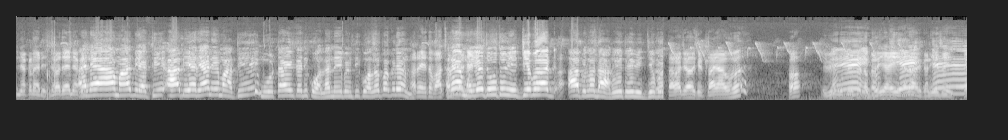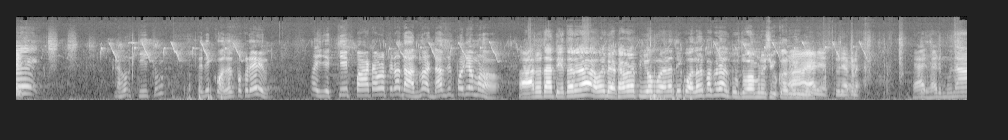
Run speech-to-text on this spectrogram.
નેકડા રે. જવા દે નેકડા. અલે આ માર બેથી આ બે રહ્યા ને માથી મોટા એ કદી કોલર નહીં પણ કોલર પકડ્યો ને. અરે એ તો વાત અરે છોડ જો તું વેચજે પર આ- પેલો દારૂ તો એ પર તારા જેવા છેટલા આવ હો. એવી ઊભી તો ઘણી આવી ઘણી જઈ. હું કીધું કદી કોલર પકડ્યો એકે પાટાવાળો પેલા દાદમાં અડ્ડામાં પડ્યો તા તેતર હવે બેઠા પીવો એનાથી કોલર પકડ્યો ને તું મળે શું હા, હેડ એ, તું નેકડે. હેડ હેડ મુના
